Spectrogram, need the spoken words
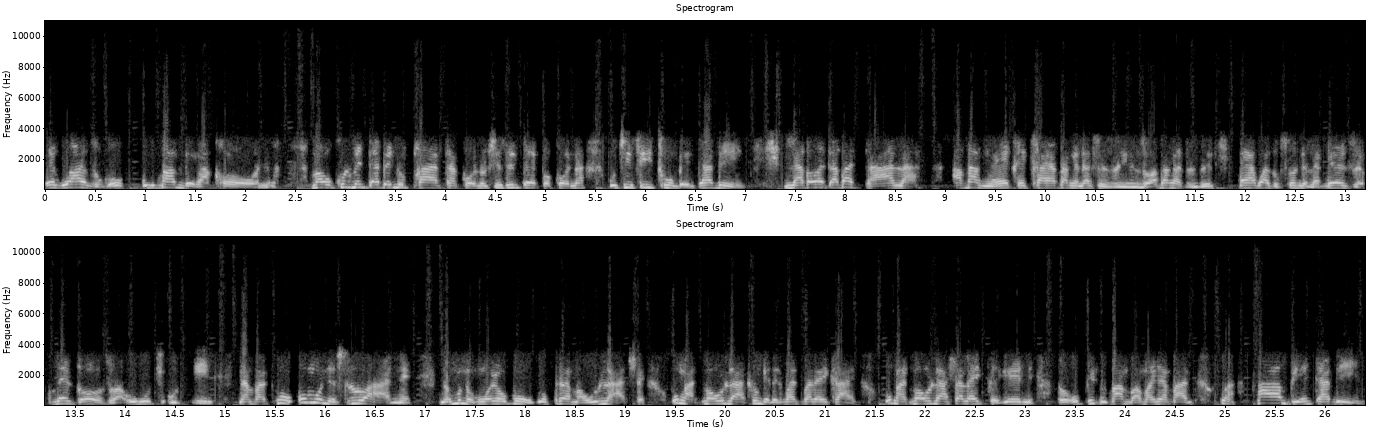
ekwazi ukubambeka khona. Mawukhuluma entabeni uphatha khona ushisa impepho khona ushisa ithumbe entabeni. Laba abantu abadala abangekho ekhaya abangenasizinzo abangazinzile bayakwazi ukusondela bezwe bezozwa ukuthi uthini number 2 uma unesilwane noma unomoya omubi ufuna mawulahle ungathi mawulahle ungene kubantu bala ekhaya ungathi mawulahla la egcekeni uphinde ubamba amanye abantu hambi entabeni.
